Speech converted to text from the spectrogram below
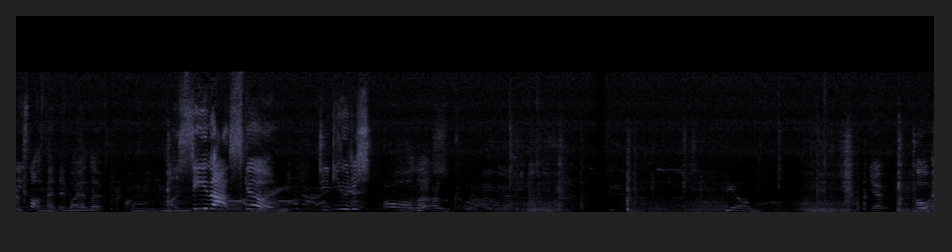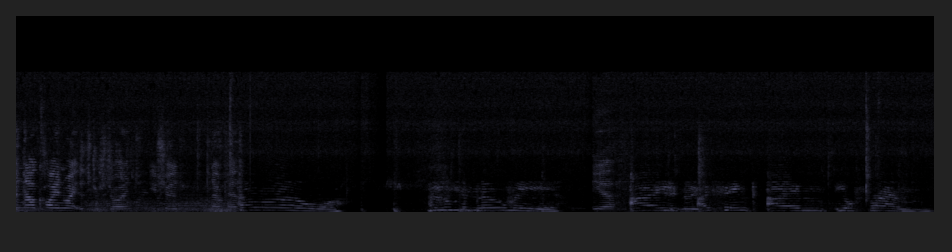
He's not offended by it though. Oh, see that skill? Did you just? Oh, that's cool. Yo, Yeah. Oh, and now Kyan Wright has just joined. You should know him. hello. Hello to blow me. Yeah. I I think I'm your friend.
